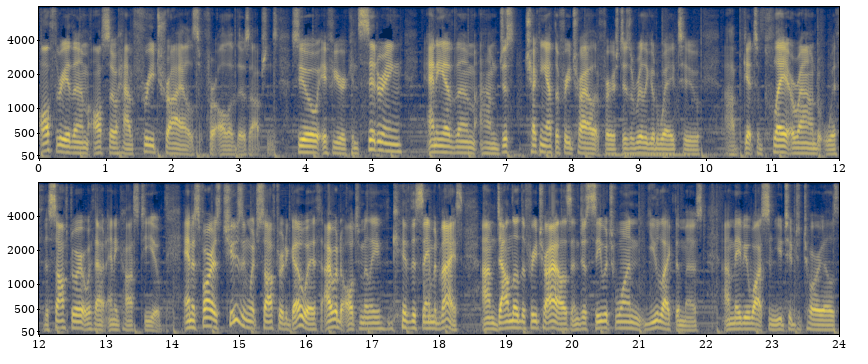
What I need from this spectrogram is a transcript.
all three of them also have free trials for all of those options. So if you're considering any of them, um, just checking out the free trial at first is a really good way to uh, get to play around with the software without any cost to you. And as far as choosing which software to go with, I would ultimately give the same advice. Um, download the free trials and just see which one you like the most. Um, maybe watch some YouTube tutorials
